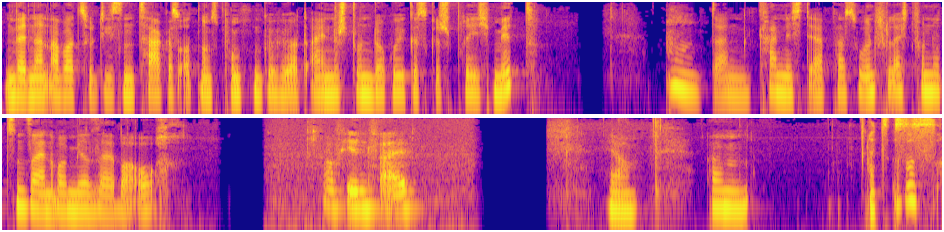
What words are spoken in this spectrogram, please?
Und wenn dann aber zu diesen Tagesordnungspunkten gehört, eine Stunde ruhiges Gespräch mit, dann kann ich der Person vielleicht von Nutzen sein, aber mir selber auch. Auf jeden Fall. Ja, ähm, jetzt ist es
